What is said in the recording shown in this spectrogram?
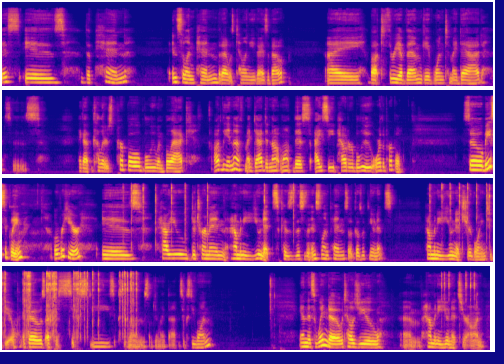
this is the pen, insulin pen that I was telling you guys about. I bought three of them, gave one to my dad. This is, I got colors purple, blue, and black. Oddly enough, my dad did not want this icy powder blue or the purple. So basically, over here is how you determine how many units, because this is an insulin pen, so it goes with units, how many units you're going to do. It goes up to 60, 61, something like that, 61. And this window tells you um, how many units you're on.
